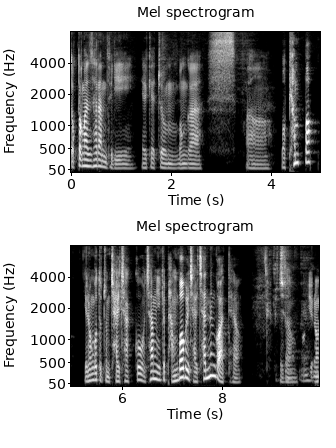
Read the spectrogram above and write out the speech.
똑똑한 사람들이 이렇게 좀 뭔가 어, 뭐 편법 이런 것도 좀 잘 찾고 참 이렇게 방법을 잘 찾는 것 같아요. 그래서 그쵸. 예. 이런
